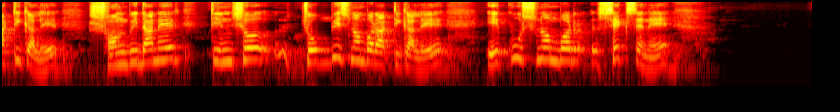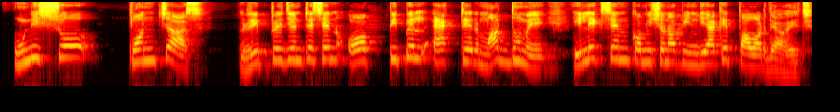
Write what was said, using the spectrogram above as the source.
আর্টিকালে সংবিধানের তিনশো চব্বিশ নম্বর আর্টিকালে একুশ নম্বর সেকশনে উনিশশো পঞ্চাশ রিপ্রেজেন্টেশন অফ পিপল অ্যাক্টের মাধ্যমে ইলেকশন কমিশন অফ ইন্ডিয়াকে পাওয়ার দেওয়া হয়েছে।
